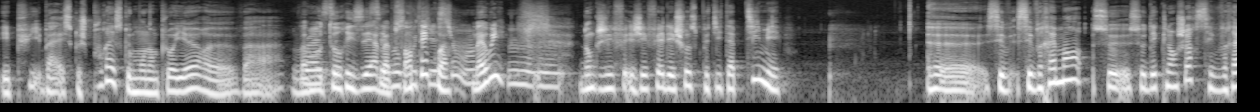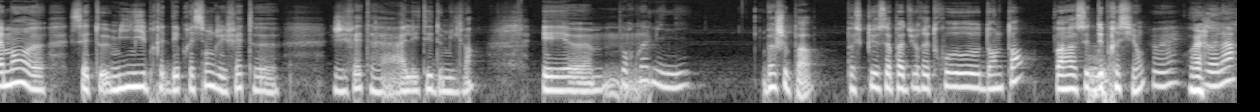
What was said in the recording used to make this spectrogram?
et puis bah, est-ce que je pourrais, est-ce que mon employeur euh, va, va Ouais, m'autoriser à m'absenter quoi? hein. Bah oui, Mm, mm. donc j'ai fait, fait les choses petit à petit, mais euh, c'est vraiment, ce, ce déclencheur, c'est vraiment euh, cette mini-dépression que j'ai faite, euh, j'ai faite à, à l'été 2020. Et, Pourquoi Mini? Bah, Je sais pas, parce que ça n'a pas duré trop dans le temps, enfin, cette dépression. Ouais, Voilà. voilà.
